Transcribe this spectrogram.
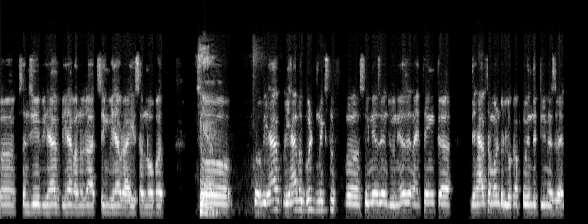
uh, Sanjeev, we have we have Anurag Singh, we have Rahi Sarnobat. So. Yeah so we have we have a good mix of uh, seniors and juniors, and I think uh, they have someone to look up to in the team as well.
